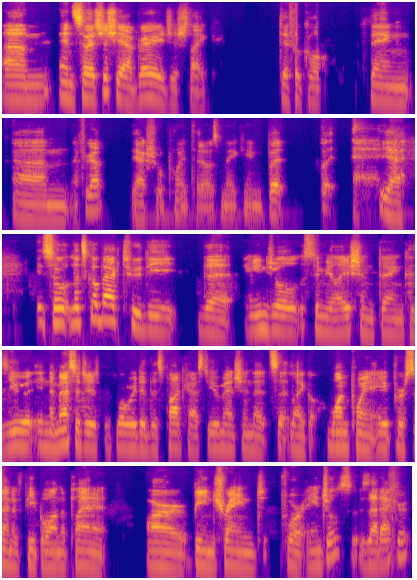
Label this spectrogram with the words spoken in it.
um and so it's just yeah, very just like difficult thing. Um, I forgot the actual point that I was making, but but yeah. So let's go back to the the angel simulation thing because you in the messages before we did this podcast you mentioned that like 1.8% of people on the planet are being trained for angels. Is that accurate?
